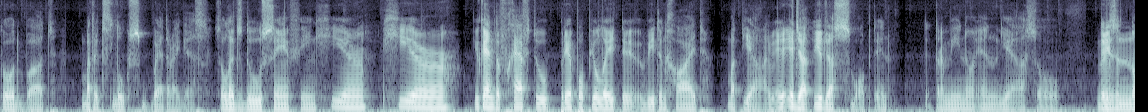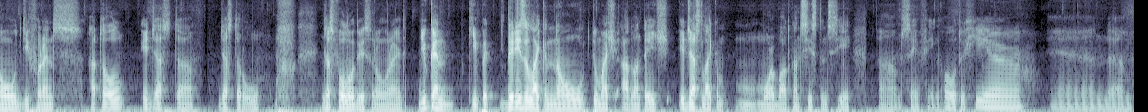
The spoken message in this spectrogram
code but but it looks better I guess. So let's do same thing here. Here you kind of have to pre-populate the width and height but yeah it, it just you just swapped it tetramino and yeah so there is no difference at all. It just uh, just a rule. Just follow this rule right? You can keep it there is a, like a no too much advantage. It just like a, more about consistency. Um, same thing. Auto here and um,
